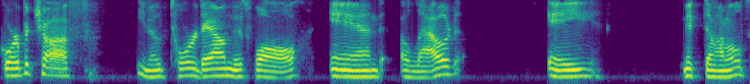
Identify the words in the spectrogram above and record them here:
Gorbachev, you know, tore down this wall and allowed a McDonald's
